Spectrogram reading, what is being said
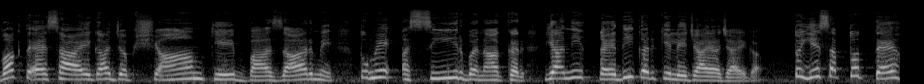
वक्त ऐसा आएगा जब शाम के बाज़ार में तुम्हें असीर बनाकर, यानी कैदी करके ले जाया जाएगा। तो ये सब तो तय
